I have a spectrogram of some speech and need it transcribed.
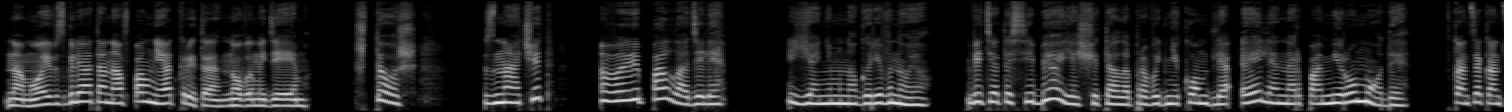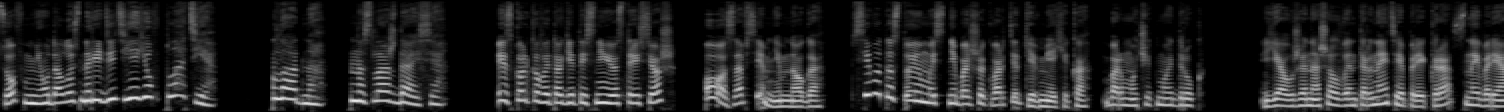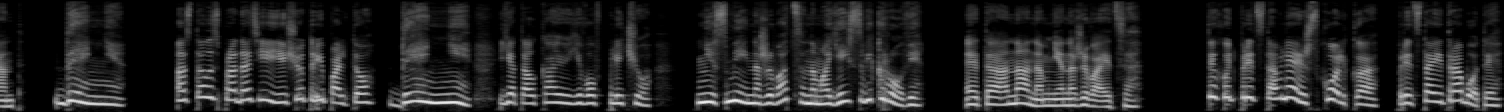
На мой взгляд, она вполне открыта новым идеям. Что ж, значит, вы поладили. Я немного ревную. Ведь это себя я считала проводником для Эленор по миру моды. В конце концов, мне удалось нарядить ее в платье. Ладно, наслаждайся. И сколько в итоге ты с нее стрясешь? О, совсем немного. Всего-то стоимость небольшой квартирки в Мехико, бормочет мой друг. Я уже нашел в интернете прекрасный вариант. Дэнни. Осталось продать ей еще три пальто. Дэнни. Я толкаю его в плечо. Не смей наживаться на моей свекрови. Это она на мне наживается. Ты хоть представляешь, сколько предстоит работы?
